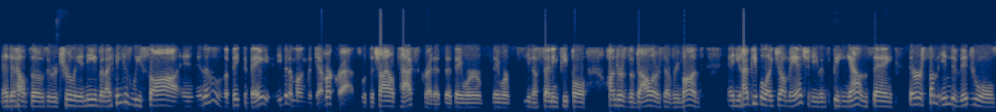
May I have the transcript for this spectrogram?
and to help those who are truly in need. But I think as we saw, and, and this was a big debate even among the Democrats with the child tax credit that they were they were you know sending people hundreds of dollars every month. And you had people like Joe Manchin even speaking out and saying there are some individuals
